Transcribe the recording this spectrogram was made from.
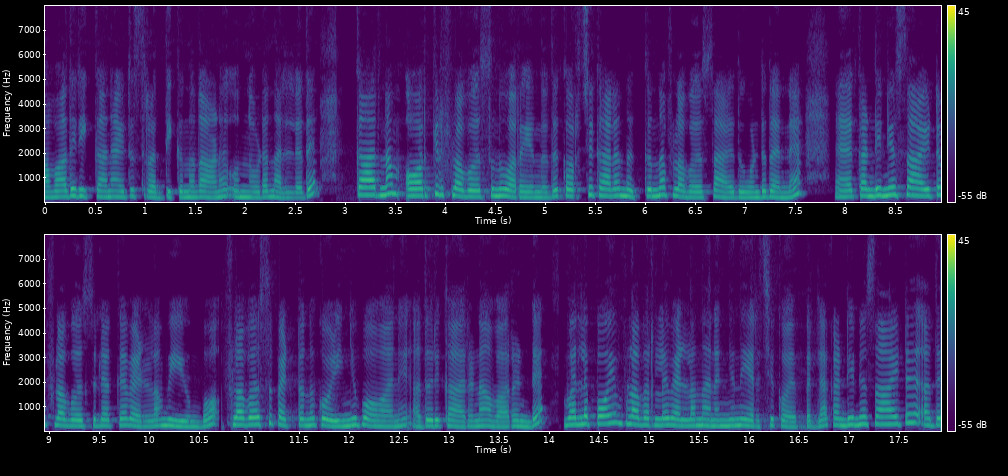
ആവാതിരിക്കാനായിട്ട് ശ്രദ്ധിക്കുന്നതാണ് ഒന്നുകൂടെ നല്ലത്. കാരണം ഓർക്കിഡ് ഫ്ലവേഴ്സ് എന്ന് പറയുന്നത് കുറച്ച് കാലം നിൽക്കുന്ന ഫ്ലവേഴ്സ് ആയതുകൊണ്ട് തന്നെ കണ്ടിന്യൂസ് ആയിട്ട് ഫ്ലവേഴ്സിലൊക്കെ വെള്ളം വീഴുമ്പോൾ ഫ്ലവേഴ്സ് പെട്ടെന്ന് കൊഴിഞ്ഞു പോവാൻ അതൊരു കാരണമാവാറുണ്ട്. വല്ലപ്പോഴും ഫ്ലവറിൽ വെള്ളം നനഞ്ഞ് നേരിച്ച് കുഴപ്പമില്ല കണ്ടിന്യൂസ് ആയിട്ട് അത്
